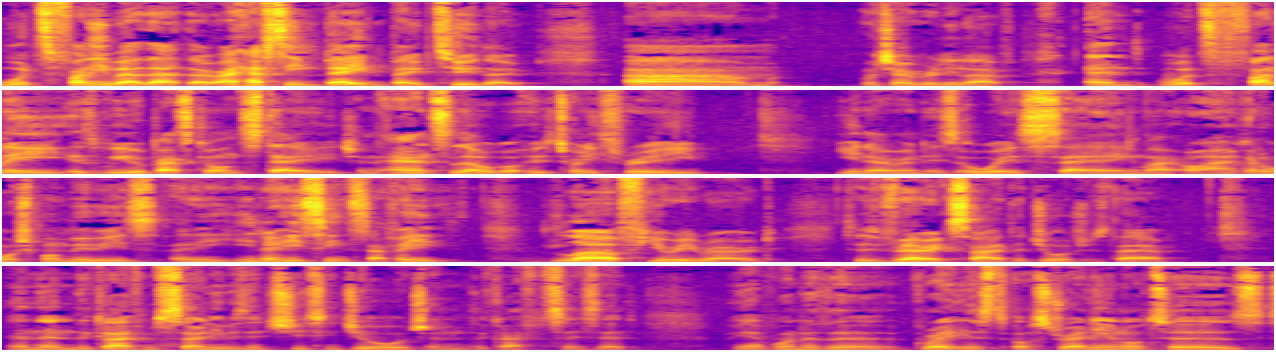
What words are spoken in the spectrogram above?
What's funny about that though, I have seen Babe and Babe Two though, um, which I really love. And what's funny is we were about to go on stage and Ansel Elgort, who's twenty three you know, and is always saying like, "Oh, I've got to watch more movies." And he, you know, he's seen stuff. He loved Fury Road, so he's very excited that George was there. And then the guy from Sony was introducing George, and the guy from Sony said, "We have one of the greatest Australian auteurs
